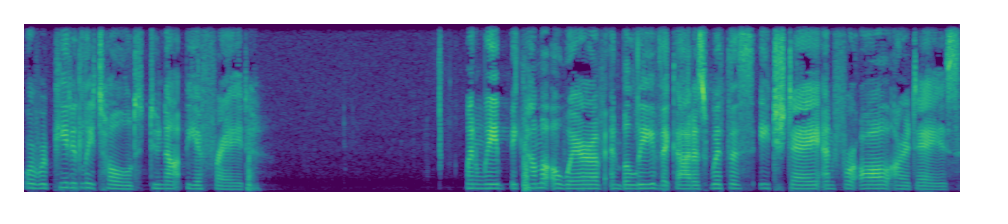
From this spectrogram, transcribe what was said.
We're repeatedly told, do not be afraid. When we become aware of and believe that God is with us each day and for all our days,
